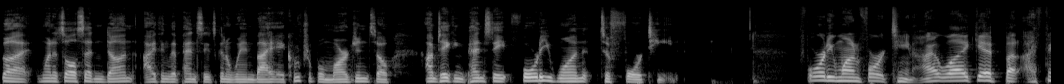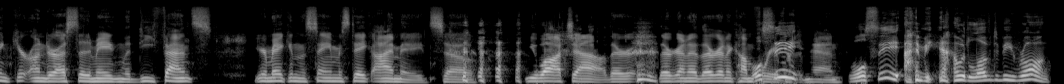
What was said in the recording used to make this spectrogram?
But when it's all said and done, I think that Penn State's going to win by a comfortable margin. So I'm taking Penn State 41 to 14. 41 14. I like it, but I think you're underestimating the defense. You're making the same mistake I made. So you watch out. They're they're gonna they're gonna come We'll for see. you, man. We'll see. I mean, I would love to be wrong.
